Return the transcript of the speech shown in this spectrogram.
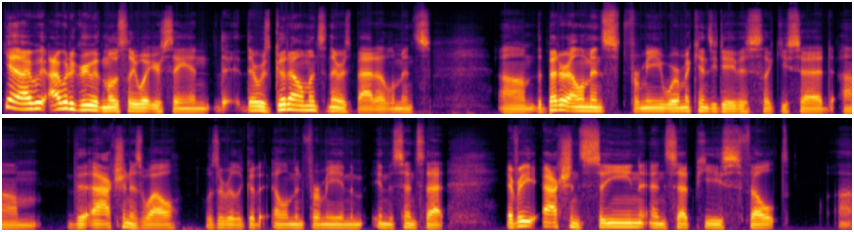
Yeah, I would I would agree with mostly what you're saying. Th- There was good elements and there was bad elements. Um, the better elements for me were Mackenzie Davis, like you said. Um, the action as well was a really good element for me in the in the sense that every action scene and set piece felt uh,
